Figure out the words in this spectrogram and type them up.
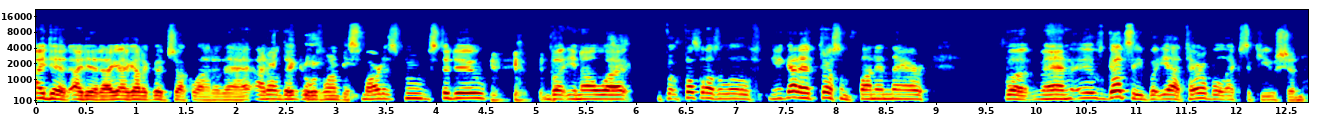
I did. I did. I, I, got a good chuckle out of that. I don't think it was one of the smartest moves to do, but you know what? Football's a little, you got to throw some fun in there. But man, it was gutsy, but yeah, terrible execution.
